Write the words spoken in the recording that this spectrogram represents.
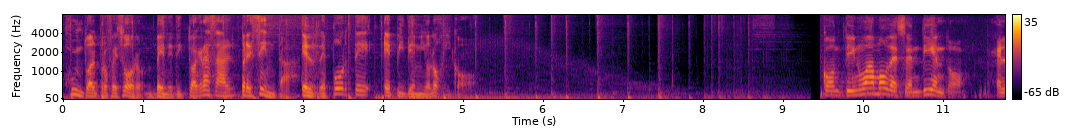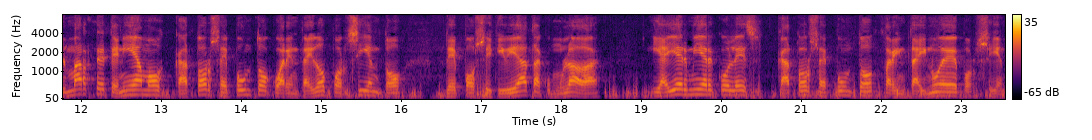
junto al profesor Benedicto Agrasal, presenta el reporte epidemiológico. Continuamos descendiendo. El martes teníamos 14.42% de positividad acumulada y ayer miércoles 14.39%.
